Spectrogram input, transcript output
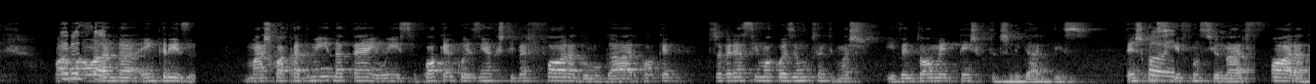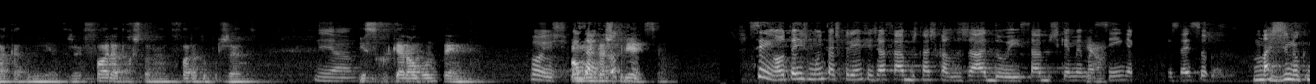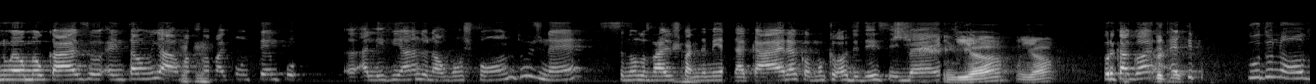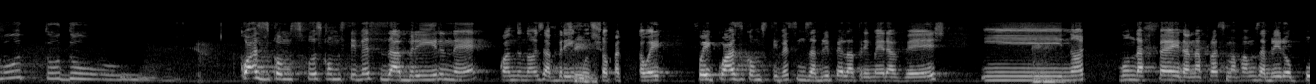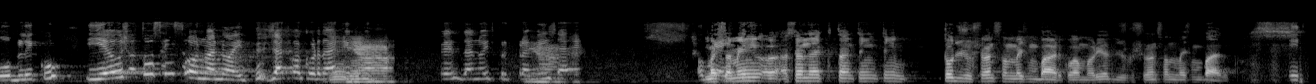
com a. Malanda em crise. Mas com a academia ainda tenho isso. Qualquer coisinha que estiver fora do lugar, qualquer. Você ver assim uma coisa sentido, mas eventualmente tens que te desligar disso. Tens que conseguir funcionar fora da academia, fora do restaurante, fora do projeto. Yeah. Isso requer algum tempo Pois, ou muita experiência. Sim, ou tens muita experiência, já sabes, estás calejado e sabes que é mesmo Yeah. assim, é um processo. Imagino que não é o meu caso, então, yeah, uma Uhum. pessoa vai com o tempo eh, aliviando em alguns pontos, né? Se não levares pandemia da cara, como o Claudio disse bem. Yeah, yeah. Porque agora Porque- é tipo tudo novo, tudo quase como se fosse como se estivesses a abrir, né? Quando nós abrimos Sim. o Shop Away, foi quase como se estivéssemos a abrir pela primeira vez. E nós, segunda-feira, na próxima, vamos abrir ao público. E eu já estou sem sono à noite. Já estou a acordar aqui Uhum. Yeah. vezes da noite, porque para mim Yeah. já é. Mas Ok, também a a cena é que tem, tem, tem- todos os restaurantes são no mesmo barco, a maioria dos restaurantes são no mesmo barco.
